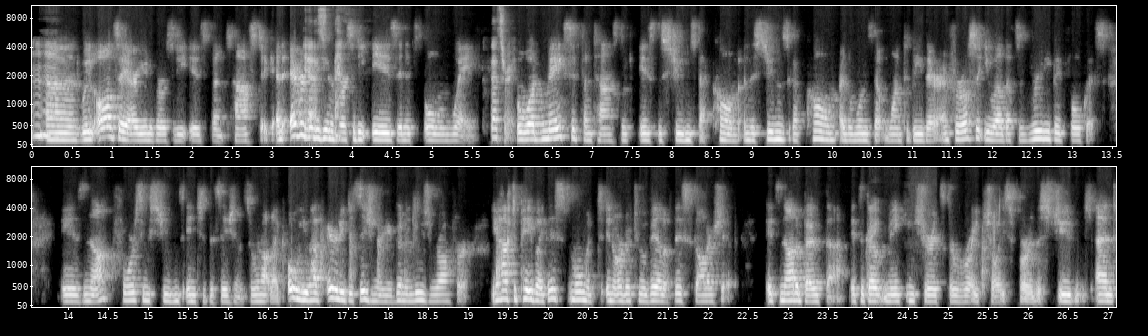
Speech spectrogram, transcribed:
Mm-hmm. And we'll all say our university is fantastic. And everybody's yes. university is in its own way. That's right. But what makes it fantastic is the students that come. And the students that come are the ones that want to be there. And for us at UL, that's a really big focus is not forcing students into decisions. So we're not like, oh, you have early decision or you're going to lose your offer. You have to pay by this moment in order to avail of this scholarship. It's not about that. It's about making sure it's the right choice for the student. And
